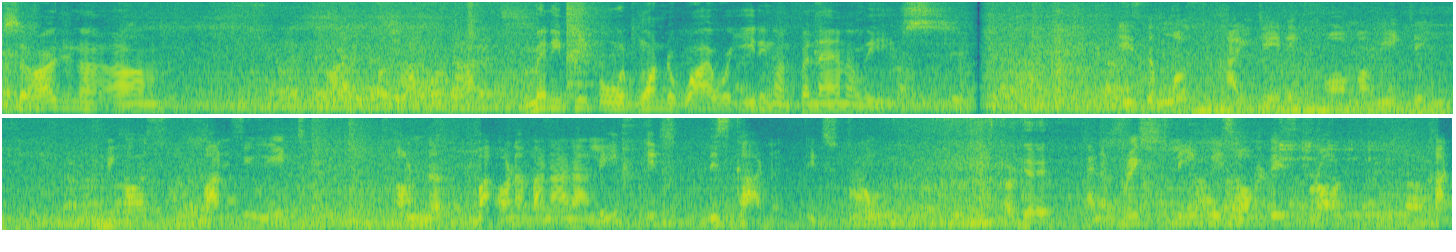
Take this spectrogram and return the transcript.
So Arjuna, um, many people would wonder why we're eating on banana leaves. It's the most hygienic form of eating because once you eat on the on a banana leaf, it's discarded, it's thrown. Okay. And a fresh leaf is always brought, cut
